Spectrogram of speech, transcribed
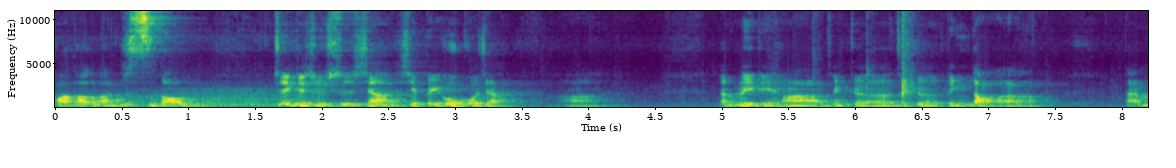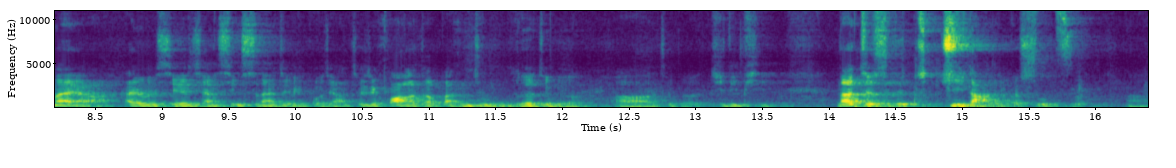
花到了百分之四到五。这个就是像一些北欧国家啊，啊，瑞典啊，这个这个冰岛啊，丹麦啊，还有一些像新西兰这些国家，这些花了到百分之五的这个啊这个 GDP，那这是个巨大的一个数字啊。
